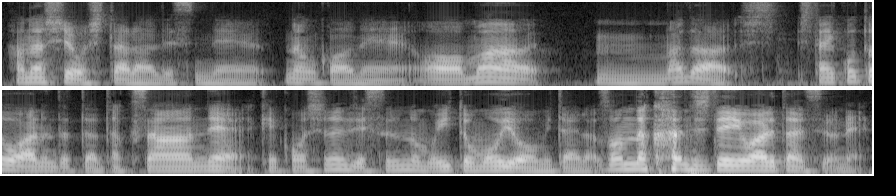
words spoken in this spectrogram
話をしたらですね、なんかね、あまあ、うん、まだしたいことがあるんだったらたくさんね、結婚しないでするのもいいと思うよ、みたいな、そんな感じで言われたんですよね。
